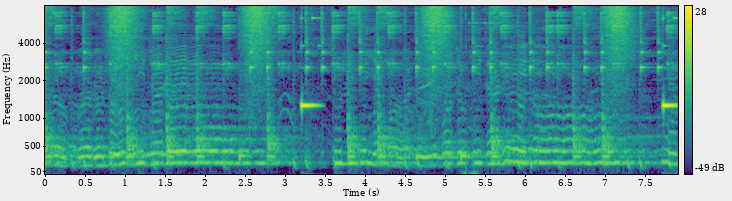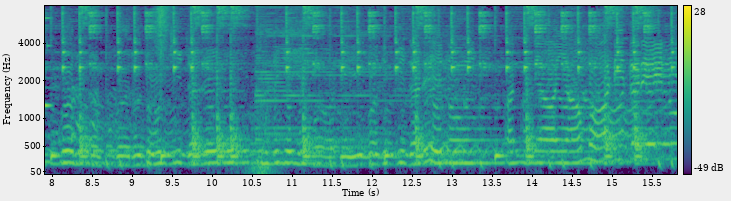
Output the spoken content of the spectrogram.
ಇನ್ನೊಬ್ಬರು ದೂಷಿದರೇನು ಮಾಡಿ ಮಾಡಿ ಅನ್ಯಾಯ ಮಾಡಿದರೇನು?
